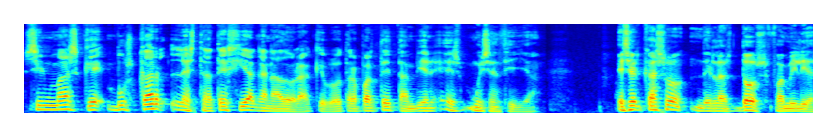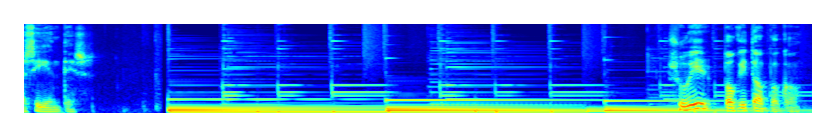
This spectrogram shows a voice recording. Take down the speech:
sin más que buscar la estrategia ganadora, que por otra parte también es muy sencilla. Es el caso de las dos familias siguientes. Subir poquito a poco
